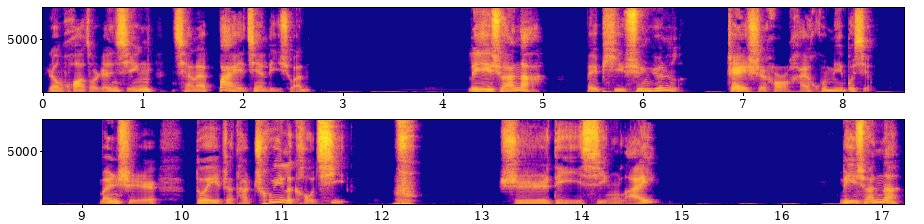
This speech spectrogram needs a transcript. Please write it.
仍化作人形前来拜见李玄。李玄呐，被屁熏晕了，这时候还昏迷不醒。文史对着他吹了口气，呼，师弟醒来。李玄呢，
